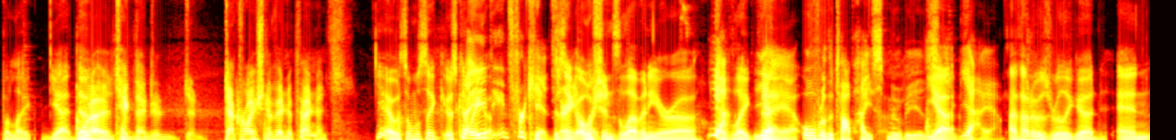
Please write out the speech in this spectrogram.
But like, yeah, I'm gonna take the, the- the Declaration of Independence. Yeah, it was almost like it was kind of it, like it's for kids. it was right? like Ocean's Eleven era yeah, of like yeah, that- yeah, over the top heist movies. Yeah. like, yeah, yeah. I thought it was really good, and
